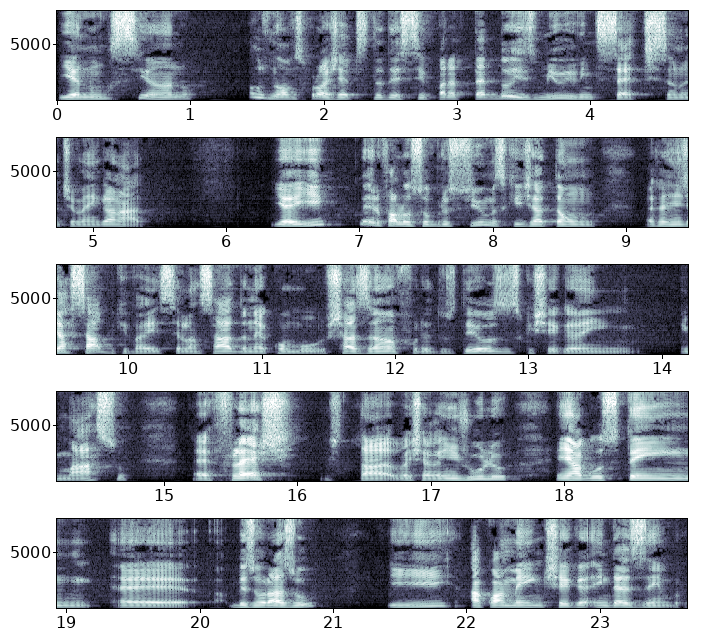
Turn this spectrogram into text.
e anunciando os novos projetos da DC para até 2027, se eu não estiver enganado. E aí, ele falou sobre os filmes que já estão é que a gente já sabe que vai ser lançado, né? Como Shazam, Fúria dos Deuses, que chega em, em março. É, Flash, tá, vai chegar em julho. Em agosto tem é, Besouro Azul. E Aquaman chega em dezembro.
